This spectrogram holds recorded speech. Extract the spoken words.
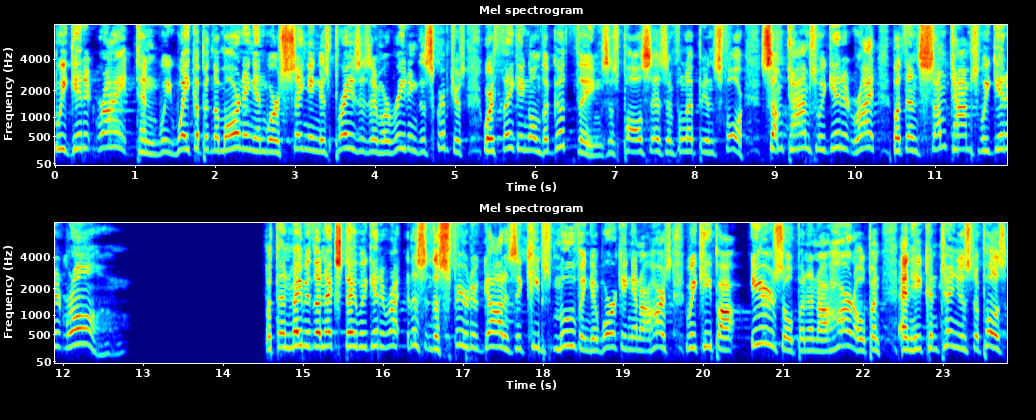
we get it right and we wake up in the morning and we're singing his praises and we're reading the scriptures. We're thinking on the good things, as Paul says in Philippians 4. Sometimes we get it right, but then sometimes we get it wrong. But then maybe the next day we get it right. Listen, the Spirit of God, as He keeps moving and working in our hearts, we keep our ears open and our heart open, and He continues to pull us.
